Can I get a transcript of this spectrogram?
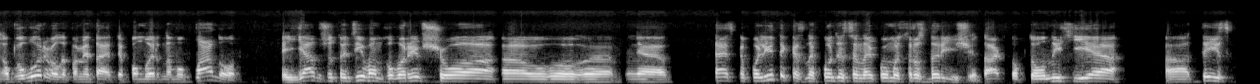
Обговорювали, пам'ятаєте, по мирному плану. Я вже тоді вам говорив, що е, е, е, політика знаходиться на якомусь роздоріжжі. Так, тобто у них є е, тиск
